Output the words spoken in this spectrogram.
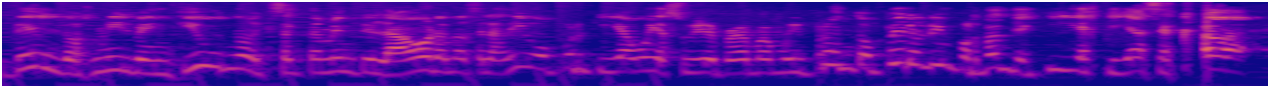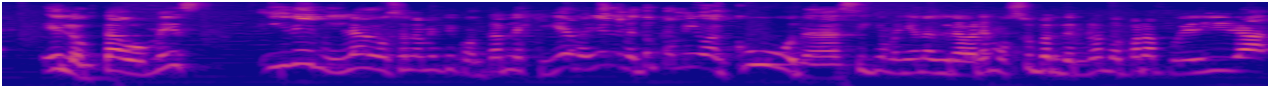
del 2021, exactamente la hora no se las digo porque ya voy a subir el programa muy pronto, pero lo importante aquí es que ya se acaba el octavo mes y de mi lado solamente contarles que ya mañana me toca mi vacuna, así que mañana grabaremos súper temprano para poder ir a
